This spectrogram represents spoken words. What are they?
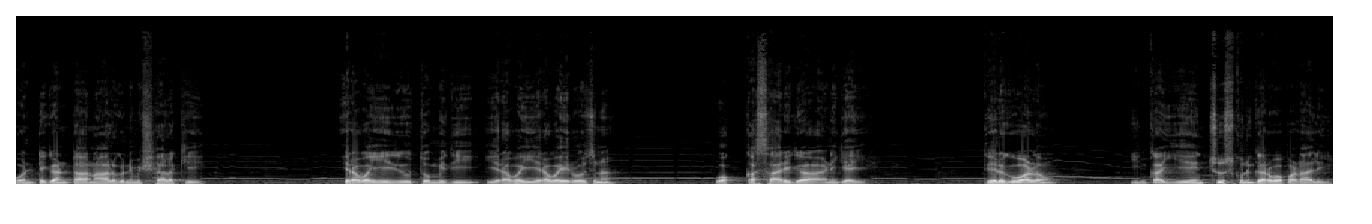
ఒంటి గంట నాలుగు నిమిషాలకి ఇరవై ఐదు తొమ్మిది ఇరవై ఇరవై రోజున ఒక్కసారిగా అణిగాయి. తెలుగు వాళ్ళం ఇంకా ఏం చూసుకుని గర్వపడాలి?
